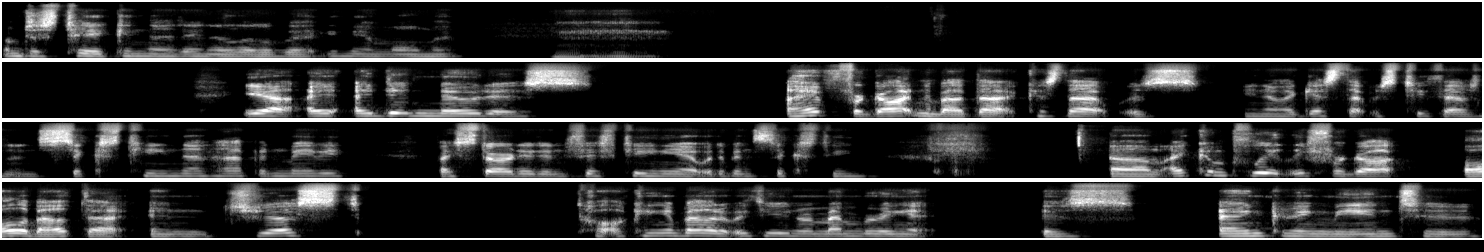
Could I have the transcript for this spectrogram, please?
i'm just taking that in a little bit give me a moment mm-hmm. yeah i i did notice i have forgotten about that because that was you know, I guess that was 2016 that happened, maybe. If I started in 15, yeah, it would have been 16. Um, I completely forgot all about that. And just talking about it with you and remembering it is anchoring me into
